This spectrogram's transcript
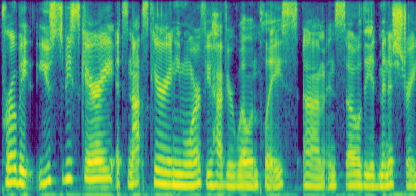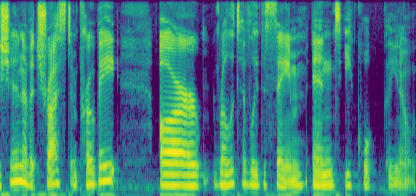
probate used to be scary. It's not scary anymore if you have your will in place. Um, and so the administration of a trust and probate are relatively the same and equal, you know,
